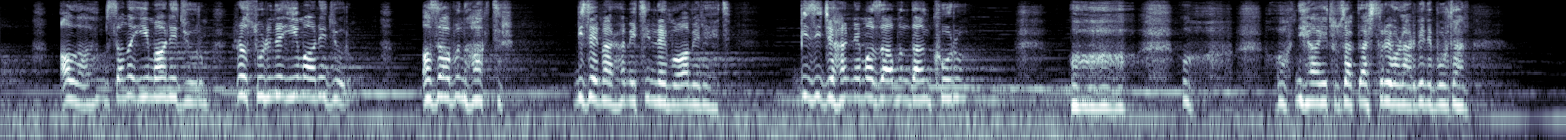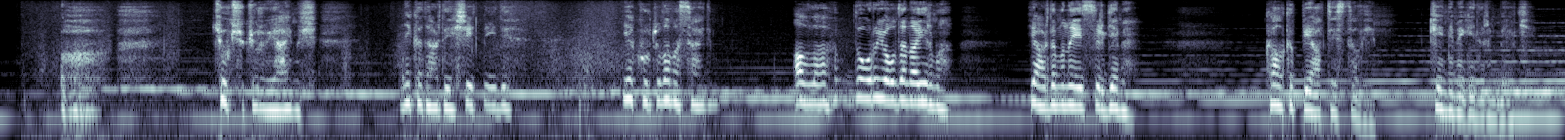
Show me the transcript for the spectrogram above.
Allah'ım sana iman ediyorum. Resulüne iman ediyorum. Azabın haktır. Bize merhametinle muamele et. Bizi cehennem azabından koru. Oh, oh, oh, nihayet uzaklaştırıyorlar beni buradan. Oh, çok şükür rüyaymış. Ne kadar dehşetliydi. Ya kurtulamasaydım? Allah'ım doğru yoldan ayırma. Yardımını esirgeme. Kalkıp bir abdest alayım. Kendime gelirim belki.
